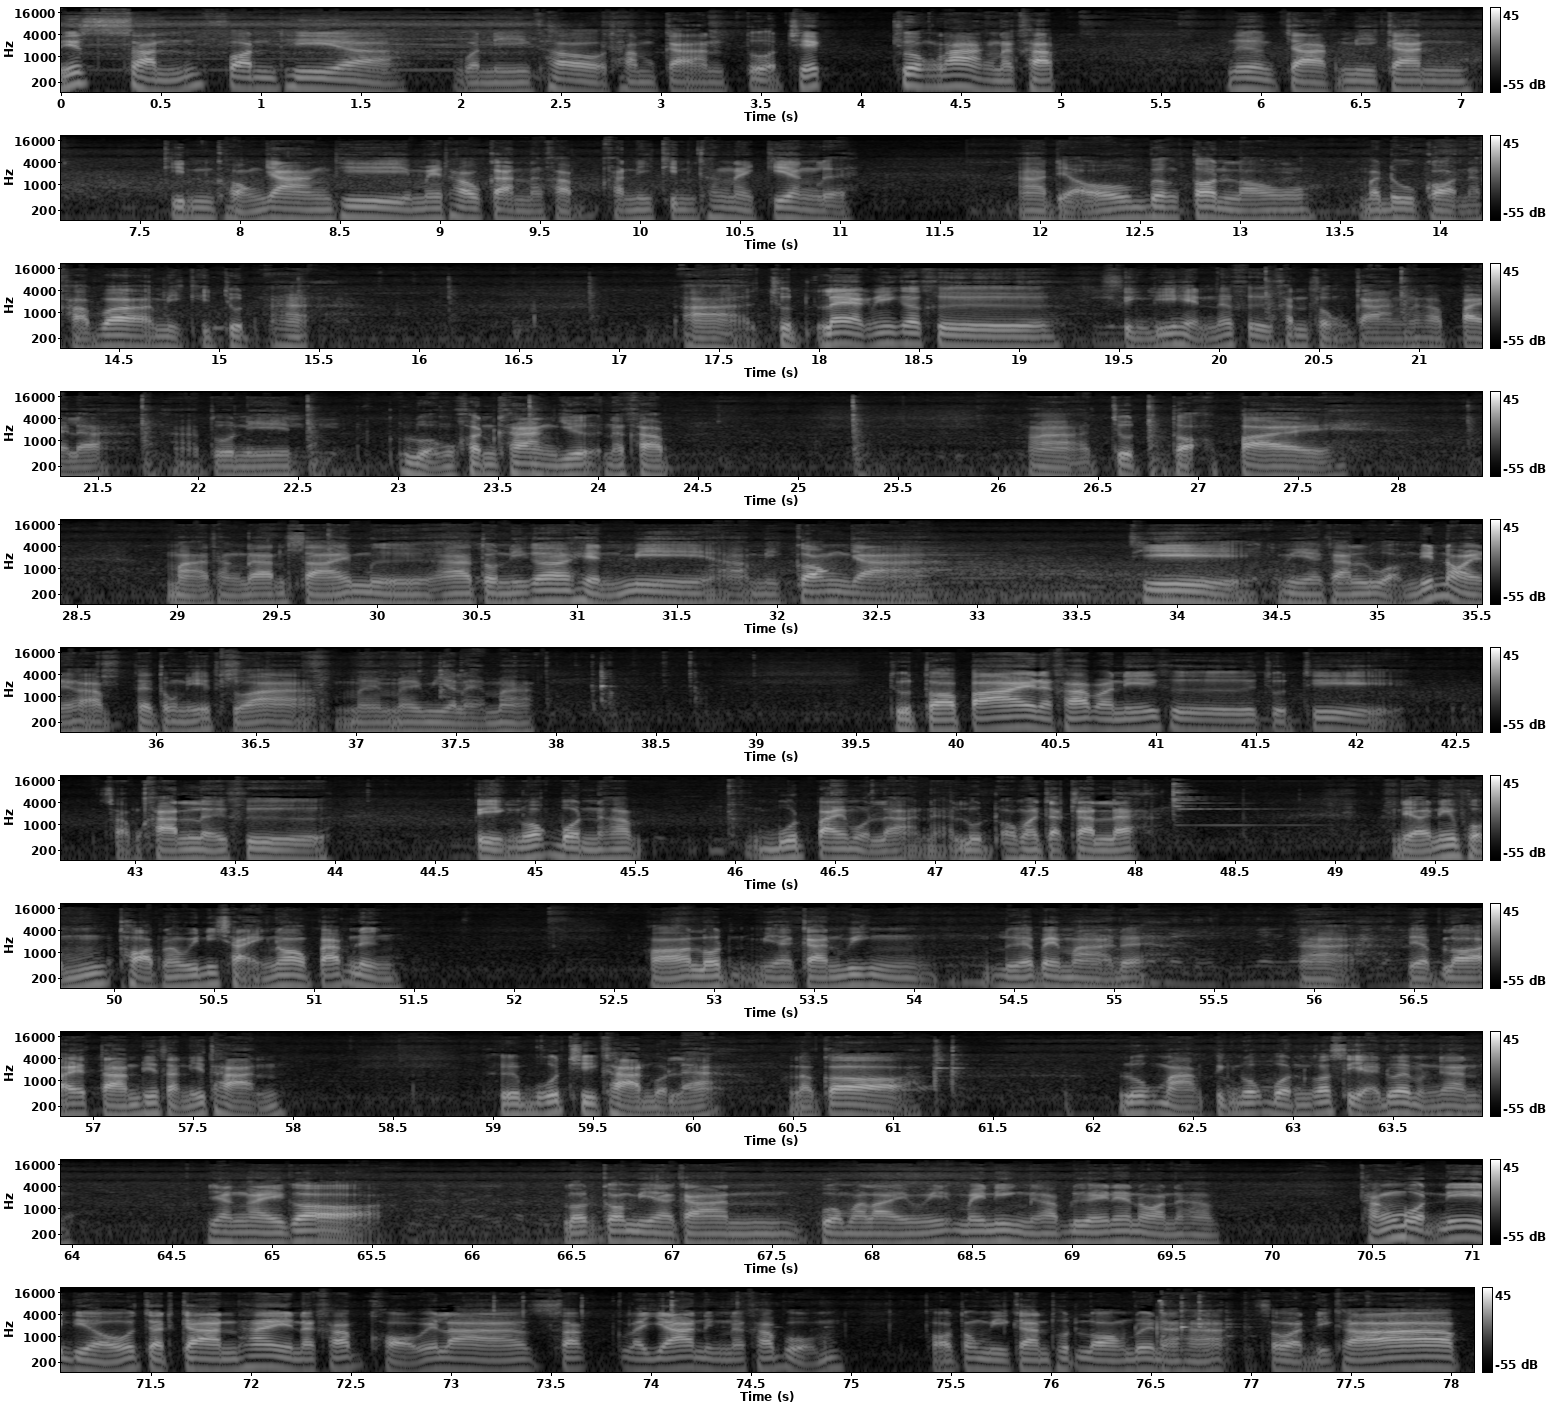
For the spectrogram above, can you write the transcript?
นิสสันฟอนเทียวันนี้เข้าทำการตรวจเช็คช่วงล่างนะครับ เนื่องจากมีการกินของยางที่ไม่เท่ากันนะครับ คันนี้กินข้างในเกลี้ยงเลย อ่าเดี๋ยวเบื้องต้นเรามาดูก่อนนะครับ ว่ามีกี่จุดนะฮะ อ่าจุดแรกนี่ก็คือสิ่งที่เห็นก็คือคันส่งกลางนะครับ ไปแล้วอ่าตัวนี้หลวมค่อนข้างเยอะนะครับ อ่าจุดต่อไป มาทางด้านซ้ายมืออ่าตรงนี้ก็เห็นมีอ่ามีกล้องยาที่มีอาการหลวมนิดหน่อยนะครับ แต่ตรงนี้ถือว่าไม่ไม่มีอะไรมาก จุดต่อไปนะครับ อันนี้คือจุดที่สำคัญเลยคือปีกนกบนนะครับ บูทไปหมดแล้วเนี่ยหลุดออกมาจากกันแล้ว เดี๋ยวนี้ผมถอดมาวินิจฉัยนอกแป๊บหนึ่งเพราะรถมีอาการวิ่งเลื้อยไปมาด้วย อ่า เรียบร้อยตามที่สันนิษฐาน คือบูธฉีขาดหมดแล้ว แล้วก็ลูกหมากปิกนกบนก็เสียด้วยเหมือนกัน ยังไงก็รถก็มีอาการพวงมาลัยไม่ไม่นิ่งนะครับเลื้อยแน่นอนนะครับ ทั้งหมดนี่เดี๋ยวจัดการให้นะครับ ขอเวลาสักระยะหนึ่งนะครับ ผมเพราะต้องมีการทดลองด้วยนะฮะ สวัสดีครับ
